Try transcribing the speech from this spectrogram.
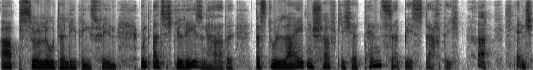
absoluter Lieblingsfilm. Und als ich gelesen habe, dass du leidenschaftlicher Tänzer bist, dachte ich, ha, Mensch,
